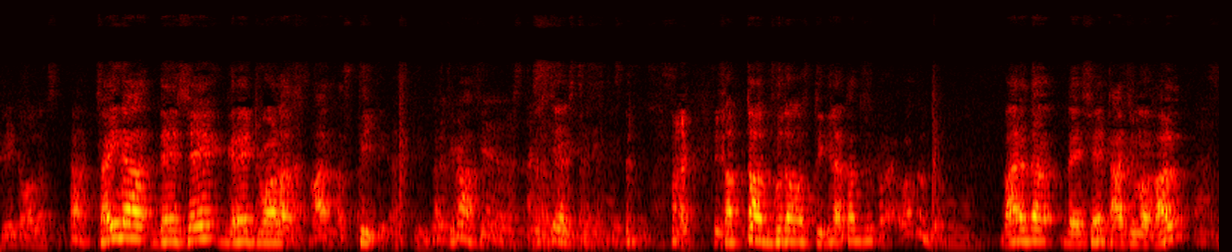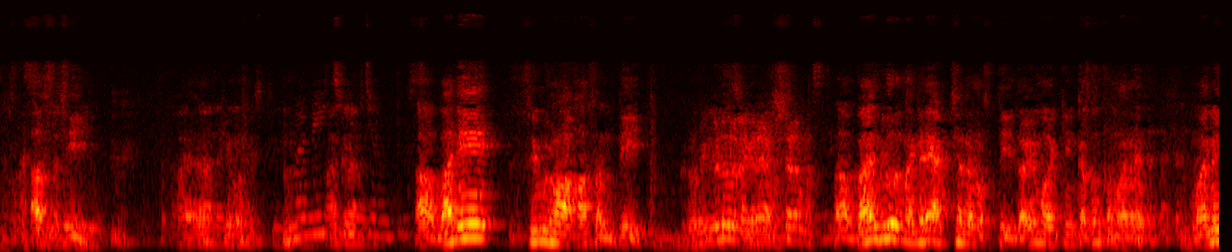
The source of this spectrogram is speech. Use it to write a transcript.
ग्रेट् वाल् अस्ति हा, चैना देशे ग्रेट् वाल् अस्ति अस्ति वा आसीत् वा? अस्ति अस्ति सप्त अद्भुतमस्ति किल तद् वदतु भारतदेशे ताज्महल् अस्ति किमपि वने जीवजन्तु हा, वने सिंहाः सन्ति बेङ्गळूरुनगरे अक्षरम् अस्ति हा, बेङ्गलूरुनगरे अक्षरमस्ति द्वयं वाक्यं कथं समानमस्ति वने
